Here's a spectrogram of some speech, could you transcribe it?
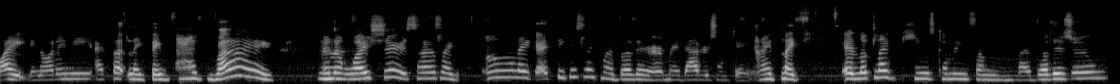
white you know what i mean? I thought like they passed by in a Uh-huh. white shirt. So i was like oh like i think it's like my brother or my dad or something. And i like it looked like he was coming from my brother's room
